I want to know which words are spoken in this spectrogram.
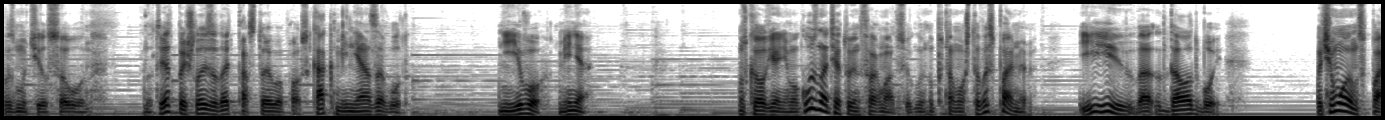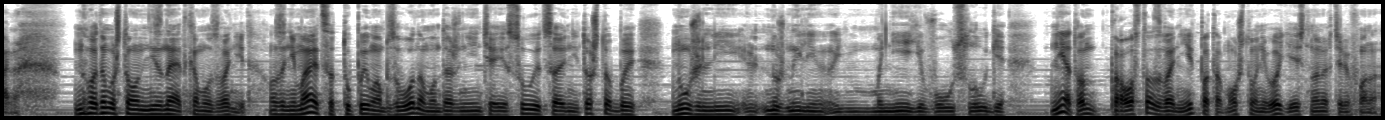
Возмутился он. В ответ пришлось задать простой вопрос. Как меня зовут? Не его, меня. Он сказал, я не могу знать эту информацию. Говорю, ну потому что вы спамер. И а, дал отбой. Почему он спамер? Ну, потому что он не знает, кому звонит. Он занимается тупым обзвоном, он даже не интересуется не то, чтобы нужен ли, нужны ли мне его услуги. Нет, он просто звонит, потому что у него есть номер телефона.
